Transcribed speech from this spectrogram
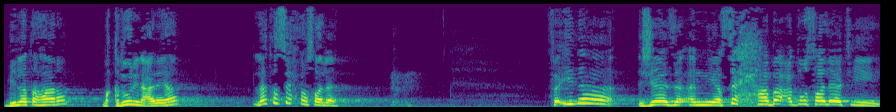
بلا طهارة مقدور عليها لا تصح صلاة. فإذا جاز أن يصح بعض صلاته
